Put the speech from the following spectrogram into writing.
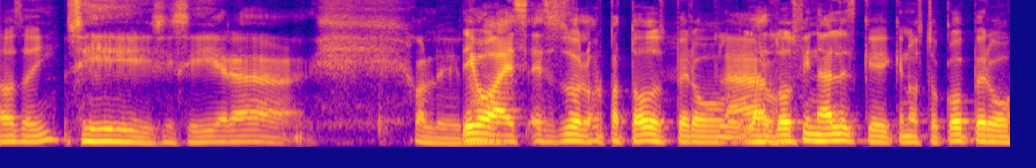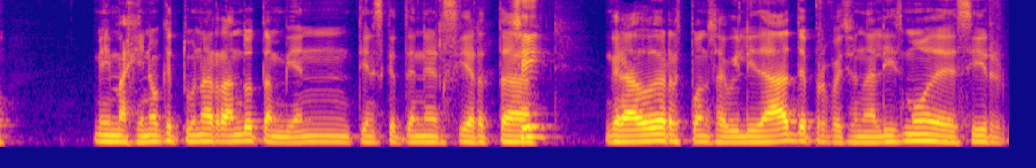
¿Estabas ahí? Sí, sí, sí, era... Híjole. Digo, no. es, es dolor para todos, pero Claro. las dos finales que, que nos tocó, pero me imagino que tú narrando también tienes que tener cierta Sí. grado de responsabilidad, de profesionalismo, de decir,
